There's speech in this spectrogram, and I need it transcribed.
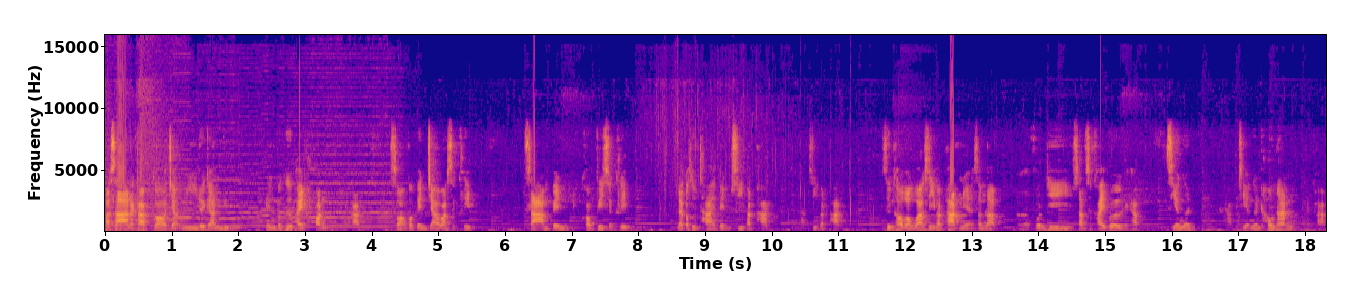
ภาษานะครับก็จะมีด้วยกันอยู่ หนึ่งก็คือ Python นะครับสองก็เป็น JavaScript สามเป็น CoffeeScript แล้วก็สุดท้ายเป็น C++ นะครับ C++ ซึ่งเขาบอกว่า C++ เนี่ยสำหรับคนที่ Subscriber นะครับเสียเงินนะครับเสียเงินเท่านั้นนะครับ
